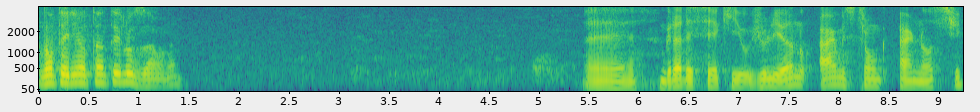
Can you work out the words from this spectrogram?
não teriam tanta ilusão, né? É, agradecer aqui o Juliano Armstrong Arnosti,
